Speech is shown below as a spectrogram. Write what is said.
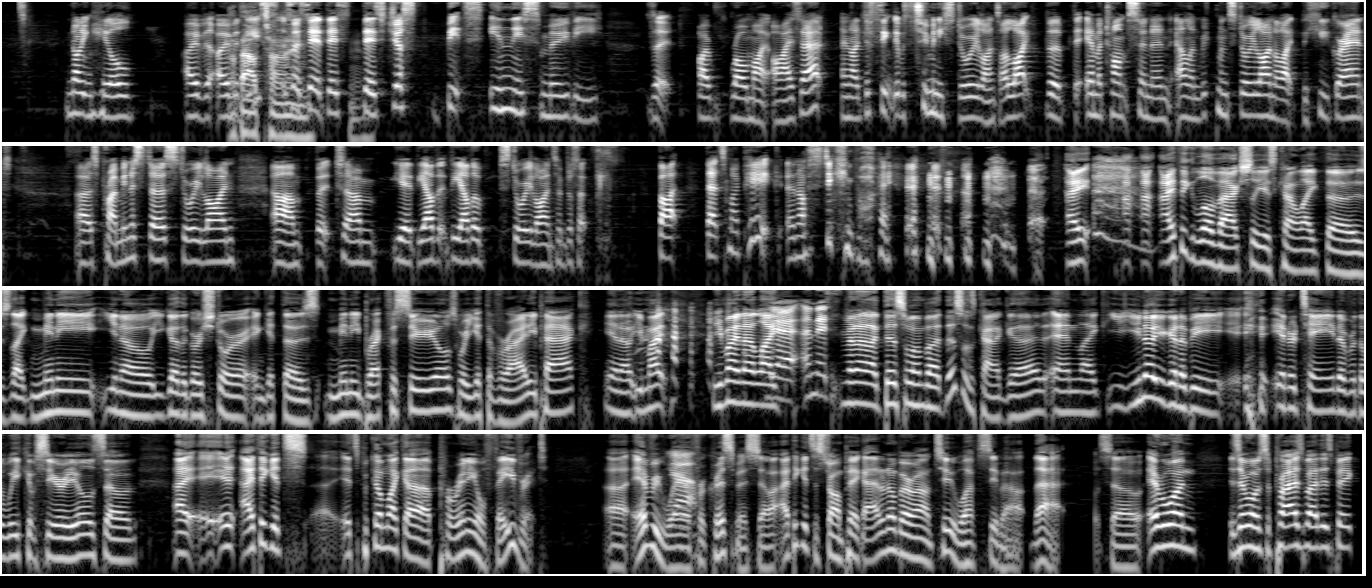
Notting Hill over over About this. As I said, there's Yeah. there's just bits in this movie that I roll my eyes at, and I just think there was too many storylines. I like the the Emma Thompson and Alan Rickman storyline. I like the Hugh Grant uh, as Prime Minister storyline, um, but um, yeah, the other the other storylines, I'm just like, but that's my pick, and I'm sticking by it. I, I I think Love Actually is kind of like those like mini. You know, you go to the grocery store and get those mini breakfast cereals where you get the variety pack. You know, you might you might not like yeah, and there's you might not like this one, but this one's kind of good, and like you, you know you're going to be entertained over the week of cereals. So I it, I think it's uh, it's become like a perennial favorite uh, everywhere Yeah. for Christmas. So I think it's a strong pick. I don't know about round two. We'll have to see about that. So everyone is everyone surprised by this pick?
